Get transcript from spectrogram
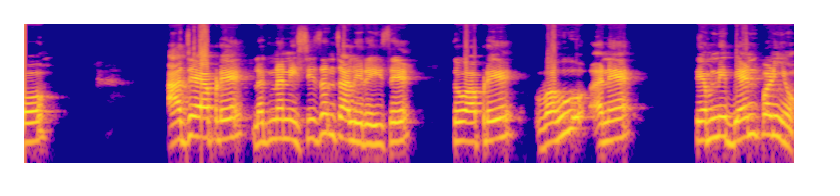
આજે આપણે લગ્નની સિઝન ચાલી રહી છે. તો આપણે વહુ અને તેમની બેનપણીઓ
